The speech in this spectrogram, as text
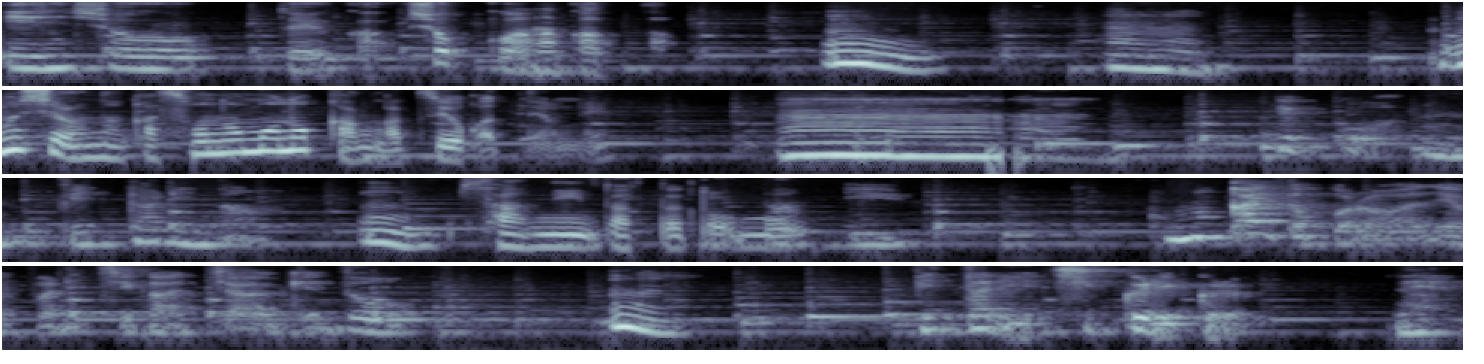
印象というか、ショックはなかった。うん。うん。むしろなんかそのもの感が強かったよね。うーん。結構、うん、ぴったりなうん3人だったと思う。に細かいところはやっぱり違っちゃうけどうん。ぴったりしっくりくるね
